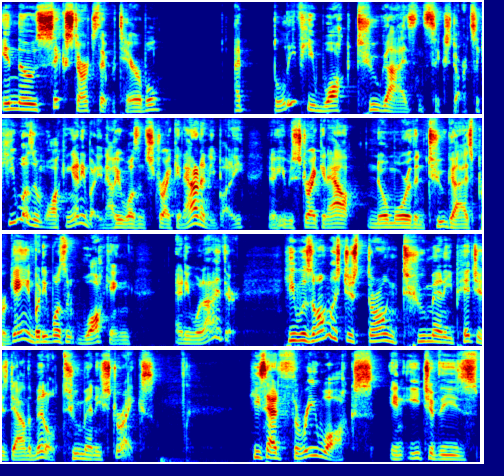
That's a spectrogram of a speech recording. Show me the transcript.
in those six starts that were terrible, I believe he walked two guys in six starts. Like he wasn't walking anybody. Now he wasn't striking out anybody. You know, he was striking out no more than two guys per game, but he wasn't walking anyone either. He was almost just throwing too many pitches down the middle, too many strikes. He's had three walks in each of these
